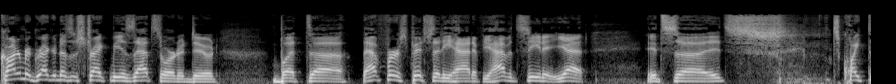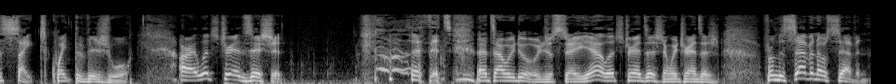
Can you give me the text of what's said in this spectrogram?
Conor McGregor doesn't strike me as that sort of dude, but uh, that first pitch that he had, if you haven't seen it yet, it's uh, it's it's quite the sight, quite the visual. All right, let's transition. that's that's how we do it. We just say, yeah, let's transition. We transition. From the 707.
